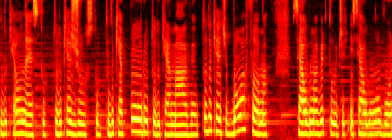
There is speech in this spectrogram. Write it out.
tudo que é honesto, tudo que é justo, tudo que é puro, tudo que é amável, tudo que é de boa fama, se há alguma virtude e se há algum louvor,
